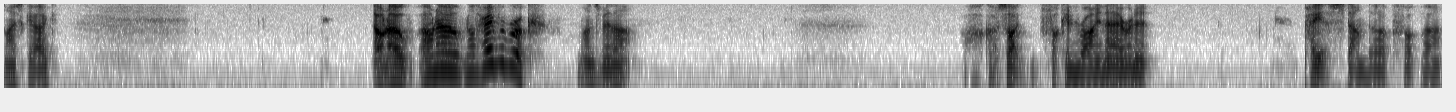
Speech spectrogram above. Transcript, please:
Nice gag. Oh no! Oh no! North Haverbrook! Reminds me of that. Oh god, It's like fucking Ryanair, isn't it? Pay to stand up. Fuck that.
